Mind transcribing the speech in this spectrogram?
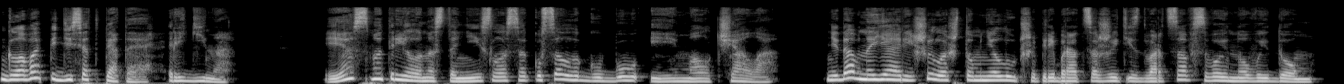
Глава 55. Регина. Я смотрела на Станисласа, кусала губу и молчала. Недавно я решила, что мне лучше перебраться жить из дворца в свой новый дом.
